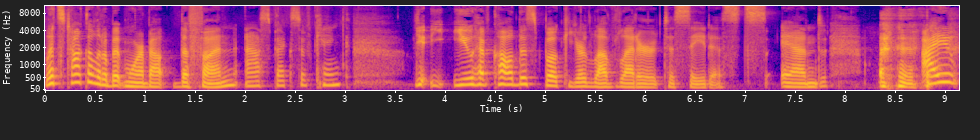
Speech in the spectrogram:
Let's talk a little bit more about the fun aspects of kink. You, you have called this book your love letter to sadists, and I.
